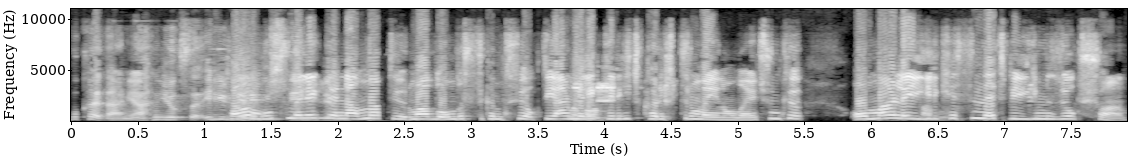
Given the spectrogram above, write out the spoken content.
Bu kadar yani. Yoksa Tamam ilgilenmiş ut meleklerini anlat diyorum abla onda sıkıntı yok. Diğer Tamam. melekleri hiç karıştırmayın olaya. Çünkü onlarla ilgili Tamam. kesin net bilgimiz yok şu an.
